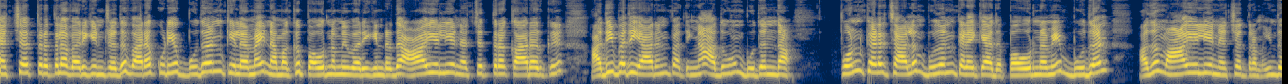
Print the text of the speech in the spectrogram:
நட்சத்திரத்தில் வருகின்றது. வரக்கூடிய புதன்கிழமை நமக்கு பௌர்ணமி வருகின்றது. ஆயில்ய நட்சத்திரக்காரருக்கு அதிபதி யாருன்னு பார்த்தீங்கன்னா அதுவும் புதன் தான். பொன் கிடைச்சாலும் புதன் கிடைக்காது. பௌர்ணமி புதன் அதுவும் ஆயில்ய நட்சத்திரம். இந்த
